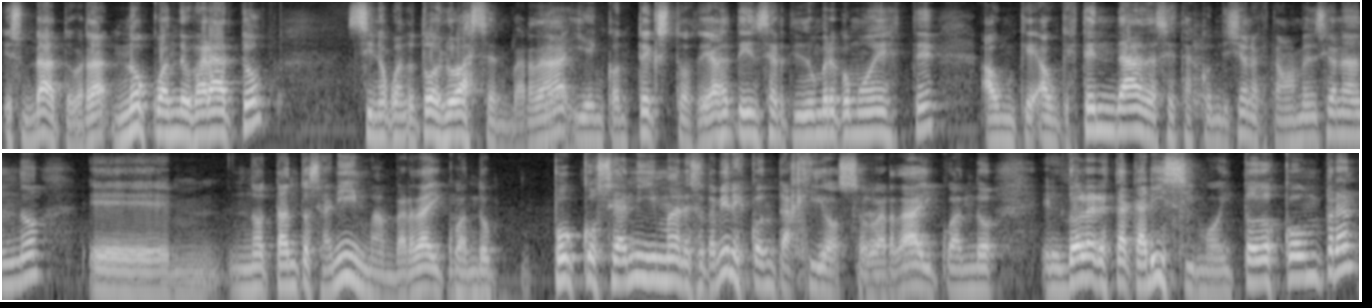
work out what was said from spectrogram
Es un dato, ¿verdad? No cuando es barato, sino cuando todos lo hacen, ¿verdad? Y en contextos de alta incertidumbre como este, aunque, aunque estén dadas estas condiciones que estamos mencionando, eh, no tanto se animan, ¿verdad? Y cuando poco se animan, eso también es contagioso, ¿verdad? Y cuando el dólar está carísimo y todos compran,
